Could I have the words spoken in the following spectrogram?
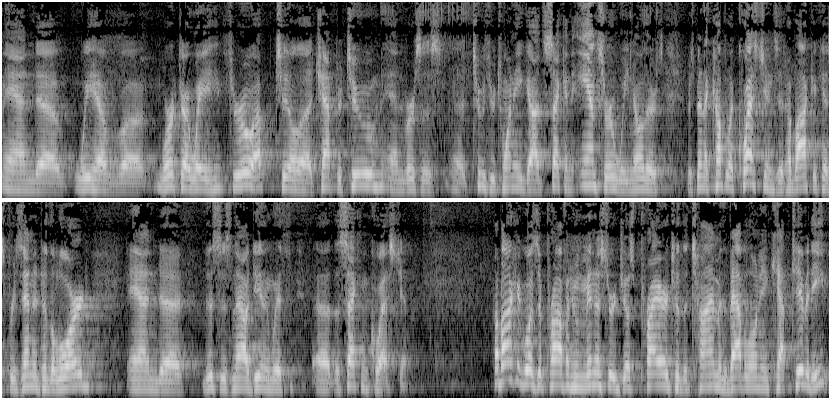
and uh, we have uh, worked our way through up till uh, chapter 2 and verses uh, 2 through 20, God's second answer. We know there's, there's been a couple of questions that Habakkuk has presented to the Lord, and this is now dealing with the second question. Habakkuk was a prophet who ministered just prior to the time of the Babylonian captivity,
